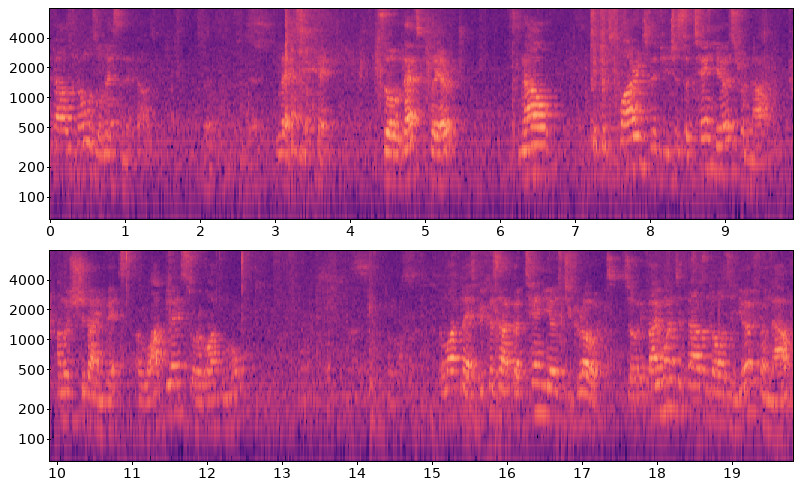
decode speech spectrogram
$1,000 or less than $1,000? Less, okay. So that's clear. Now, if it's far into the future, so 10 years from now, how much should I invest? A lot less or a lot more? A lot less because I've got 10 years to grow it. So if I want $1,000 a year from now,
